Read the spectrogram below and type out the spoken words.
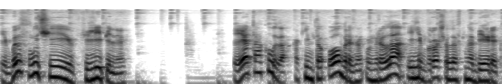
И был случай в Филиппине, и эта акула каким-то образом умерла или бросилась на берег.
